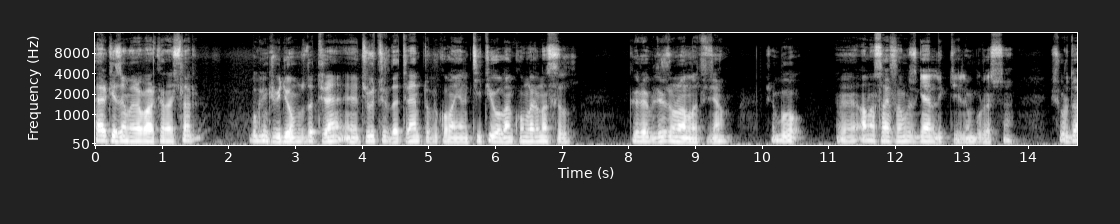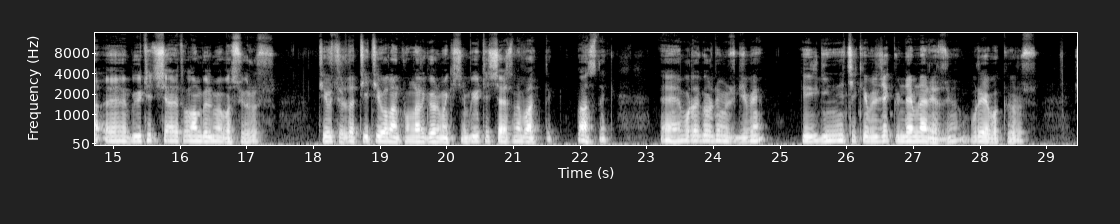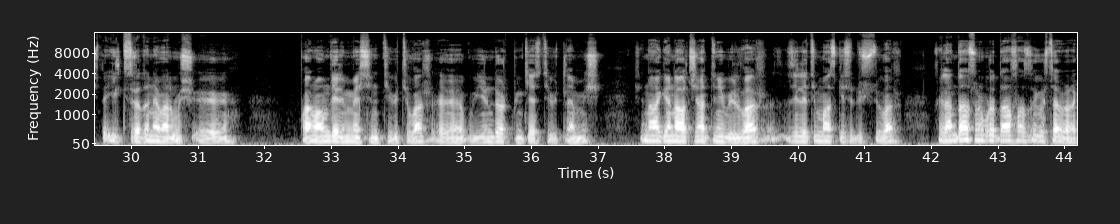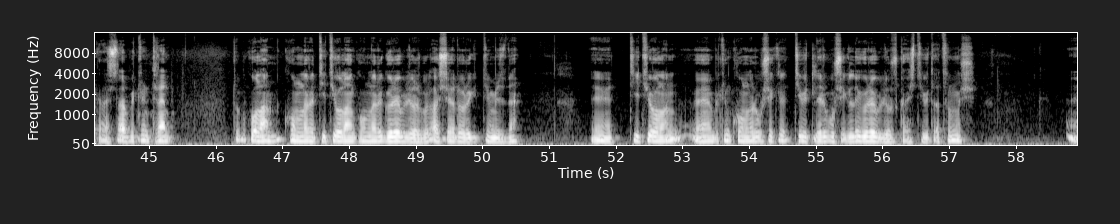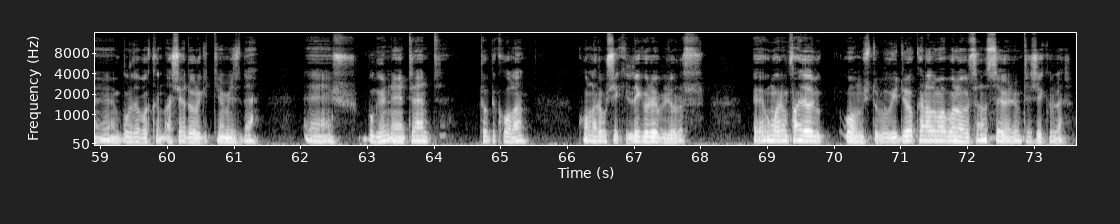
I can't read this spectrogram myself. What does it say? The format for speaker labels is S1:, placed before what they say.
S1: Herkese merhaba arkadaşlar. Bugünkü videomuzda tren, e, Twitter'da trend topik olan yani TT olan konuları nasıl görebiliriz onu anlatacağım. Şimdi bu e, ana sayfamız geldik diyelim burası. Şurada e, büyüteç işareti olan bölüme basıyoruz. Twitter'da TT olan konuları görmek için büyüteç işaretine baktık, bastık. E, burada gördüğümüz gibi ilgini çekebilecek gündemler yazıyor. Buraya bakıyoruz. İşte ilk sırada ne varmış? Ee, parmağım delinmesin tweet'i var. Ee, bu 24 bin kez tweetlenmiş. İşte Alçı haddini bil var. Zilletin maskesi düştü var. Falan. Daha sonra burada daha fazla göster var arkadaşlar. Bütün trend topik olan konuları, TT olan konuları görebiliyoruz. Böyle aşağı doğru gittiğimizde. E, TT olan e, bütün konuları bu şekilde, tweetleri bu şekilde görebiliyoruz. Kaç tweet atılmış. Burada bakın aşağı doğru gittiğimizde e, şu- bugün e, trend topik olan konuları bu şekilde görebiliyoruz. E, Umarım faydalı olmuştur bu video. Kanalıma abone olursanız sevinirim. Teşekkürler.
